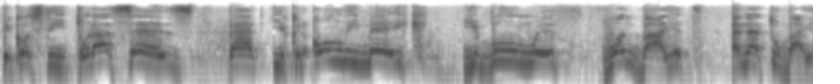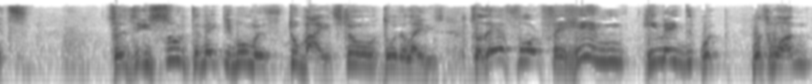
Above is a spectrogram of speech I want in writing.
Because the Torah says that you can only make yibum with one bayit and not two bayits. So it's isur to make yibum with two bayits, two two of the ladies. So therefore, for him, he made what's one.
